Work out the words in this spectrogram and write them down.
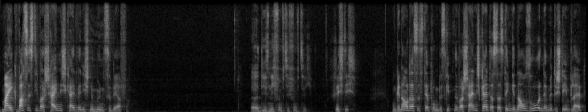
Mike, was ist die Wahrscheinlichkeit, wenn ich eine Münze werfe? Äh, die ist nicht 50-50. Richtig. Und genau das ist der Punkt. Es gibt eine Wahrscheinlichkeit, dass das Ding genau so in der Mitte stehen bleibt.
